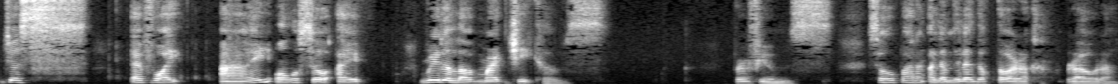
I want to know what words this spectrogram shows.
Just FYI, also, I really love Marc Jacobs perfumes. So, parang alam nila Dr. Raura.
